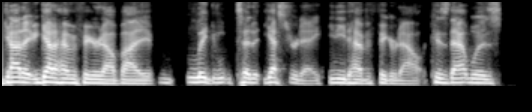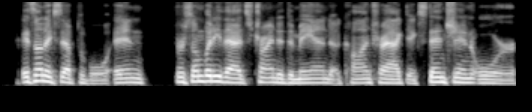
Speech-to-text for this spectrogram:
gotta you gotta have it figured out by like to yesterday you need to have it figured out because that was it's unacceptable and for somebody that's trying to demand a contract extension or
